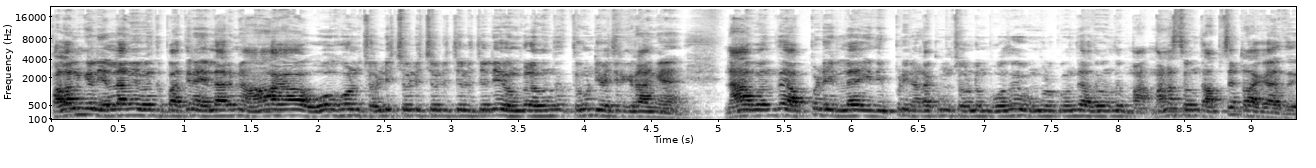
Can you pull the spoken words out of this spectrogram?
பலன்கள் எல்லாமே வந்து பார்த்தீங்கன்னா எல்லாருமே ஆஹா ஓஹோன்னு சொல்லி சொல்லி சொல்லி சொல்லி சொல்லி உங்களை வந்து தூண்டி வச்சிருக்கிறாங்க. நான் வந்து அப்படி இல்லை இது இப்படி நடக்கும்னு சொல்லும்போது உங்களுக்கு வந்து அது வந்து ம- மனசு வந்து அப்செட் ஆகாது.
